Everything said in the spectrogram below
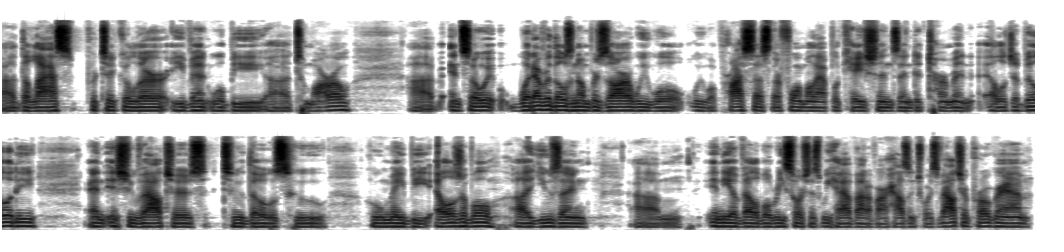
Uh, the last particular event will be uh, tomorrow. Uh, and so, it, whatever those numbers are, we will we will process their formal applications and determine eligibility and issue vouchers to those who who may be eligible uh, using um, any available resources we have out of our Housing Choice Voucher Program,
